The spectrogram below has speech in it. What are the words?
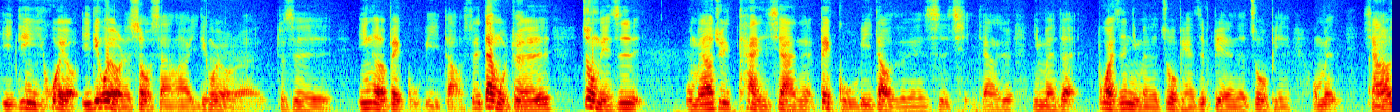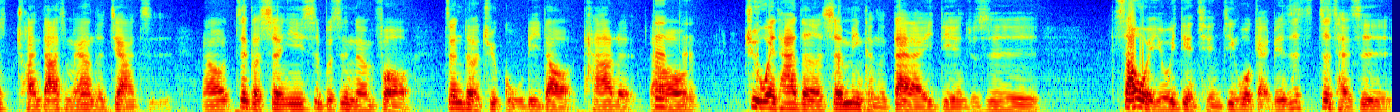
一定会有一定会有人受伤啊，一定会有人就是因而被鼓励到。所以，但我觉得重点是。我们要去看一下那被鼓励到的这件事情，这样就你们的不管是你们的作品还是别人的作品，我们想要传达什么样的价值，然后这个声音是不是能否真的去鼓励到他人，然后去为他的生命可能带来一点就是稍微有一点前进或改变，这这才是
